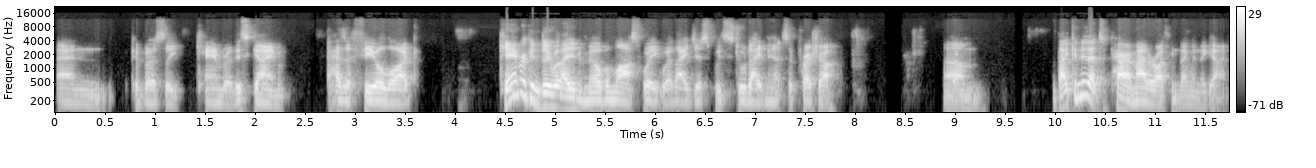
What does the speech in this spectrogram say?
and conversely Canberra. This game has a feel like Canberra can do what they did to Melbourne last week, where they just withstood eight minutes of pressure. Um, they can do that to Parramatta. I think they win the game.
